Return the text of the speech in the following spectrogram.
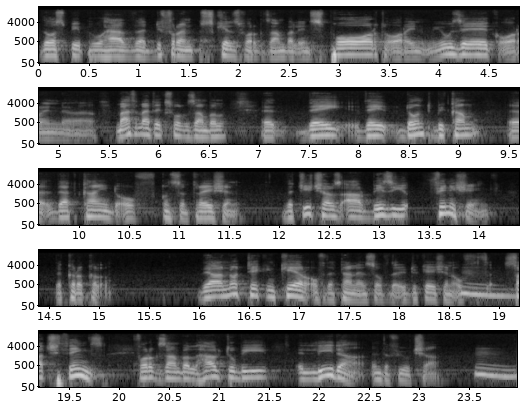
those people who have uh, different skills, for example, in sport or in music or in uh, mathematics, for example, uh, they, they don't become uh, that kind of concentration. The teachers are busy finishing the curriculum they are not taking care of the talents of the education of th- such things. For example how to be a leader in the future. Hmm.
